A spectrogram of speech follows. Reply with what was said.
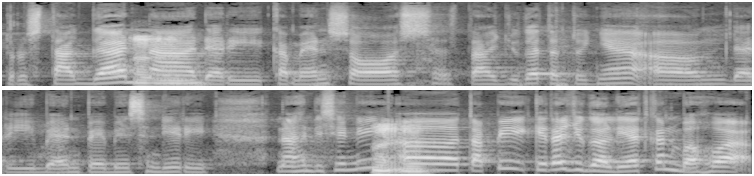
terus tagana dari Kemensos, serta juga tentunya em, dari BNPB sendiri. Nah di sini eh, tapi kita juga lihat kan bahwa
